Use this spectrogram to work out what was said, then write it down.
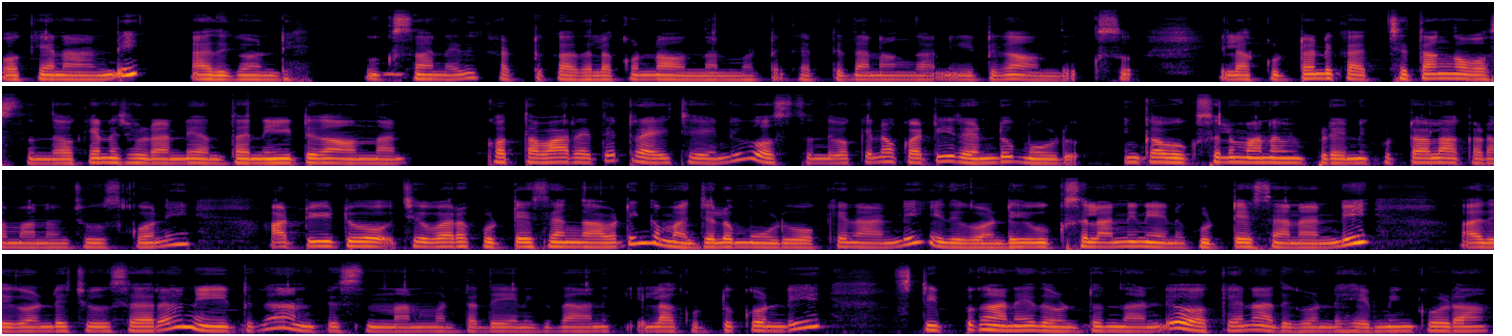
ఓకేనా అండి? అదిగోండి. ఉక్స్ అనేది కట్టు కదలకుండా ఉందన్నమాట. గట్టిదనంగా నీట్గా ఉంది ఉక్సు. ఇలా కుట్టండి ఖచ్చితంగా వస్తుంది. ఓకేనా చూడండి. ఎంత నీట్గా ఉందండి కొత్త వారైతే ట్రై చేయండి వస్తుంది. ఓకేనా? ఒకటి రెండు మూడు. ఇంకా ఉక్సులు మనం ఇప్పుడు ఎన్ని కుట్టాలో అక్కడ మనం చూసుకొని అటు ఇటు చివర కుట్టేసాం కాబట్టి ఇంకా మధ్యలో మూడు. ఓకేనా అండి? ఇదిగోండి ఉక్సులన్నీ నేను కుట్టేశానండి అదిగోండి చూసారా? నీట్గా అనిపిస్తుంది అనమాట దేనికి దానికి. ఇలా కుట్టుకోండి స్టిప్గా అనేది ఉంటుందండి. ఓకేనా? అదిగోండి హెమ్మింగ్ కూడా.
